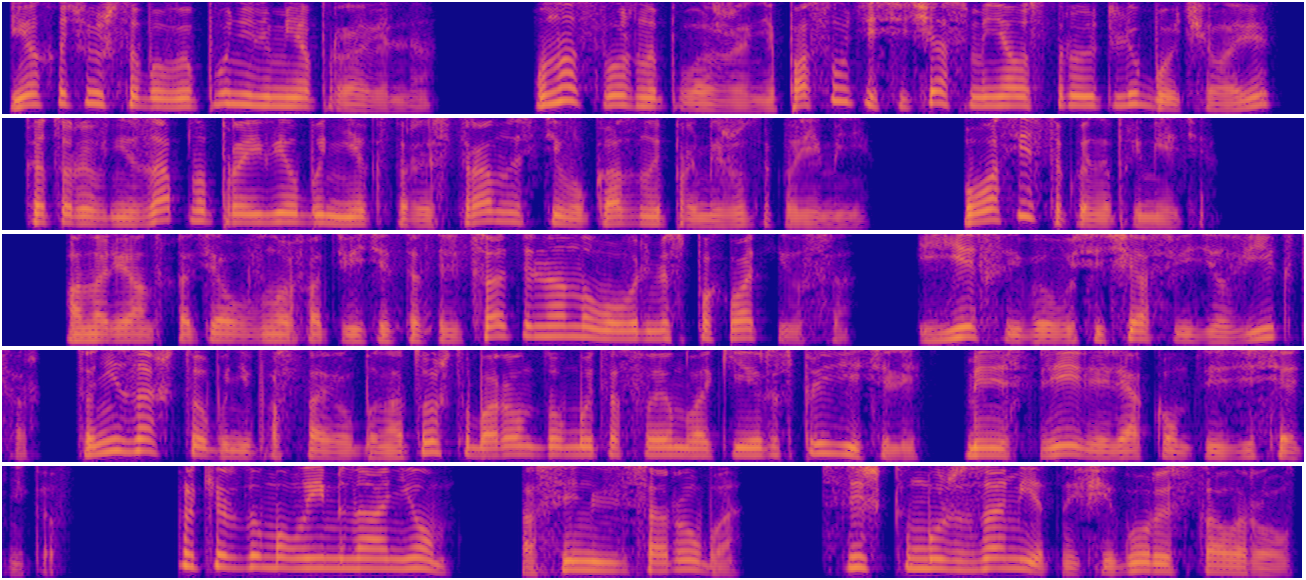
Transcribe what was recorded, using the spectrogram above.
я хочу, чтобы вы поняли меня правильно. У нас сложное положение. По сути, сейчас меня устроит любой человек, который внезапно проявил бы некоторые странности в указанный промежуток времени. У вас есть такой на примете? Анариант хотел вновь ответить отрицательно, но вовремя спохватился. И если бы его сейчас видел Виктор, то ни за что бы не поставил бы на то, что барон думает о своем лакее-распорядителе, министреле или о ком-то из десятников. Фолькер думал именно о нем, о сыне лесоруба. Слишком уж заметной фигурой стал Ролд.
